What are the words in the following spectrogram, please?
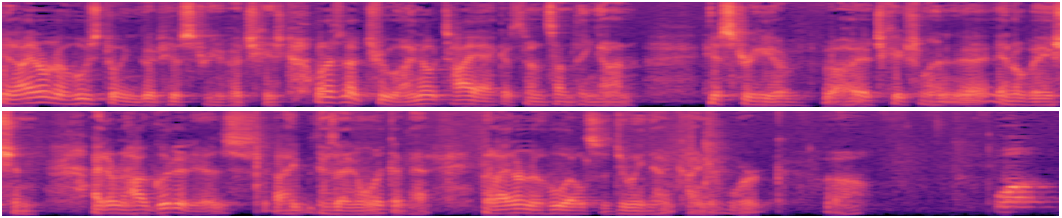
And I don't know who's doing good history of education. Well, that's not true. I know Tyack has done something on history of uh, educational in- innovation. I don't know how good it is I, because I don't look at that. But I don't know who else is doing that kind of work. Uh, Well,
